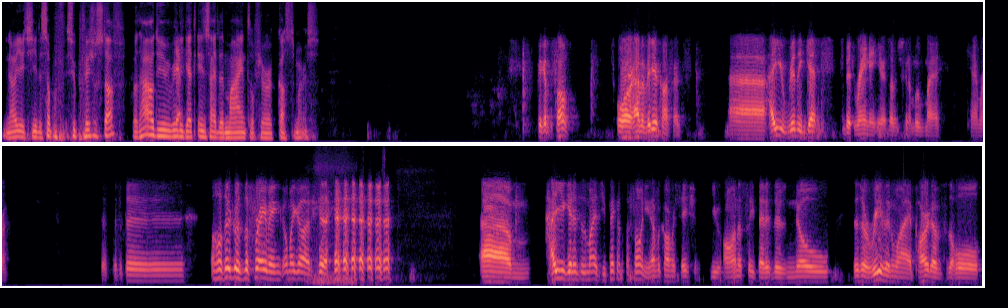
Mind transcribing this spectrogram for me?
You know, you see the superficial stuff, but how do you really yeah. get inside the mind of your customers? Pick up the phone or have a video conference. Uh, how you really get it's a bit rainy here, so I'm just going to move my camera. Da, da, da, Oh, there goes the framing. Oh my god. um, how do you get into the minds? You pick up the phone. You have a conversation. You honestly that there's no there's a reason why part of the whole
